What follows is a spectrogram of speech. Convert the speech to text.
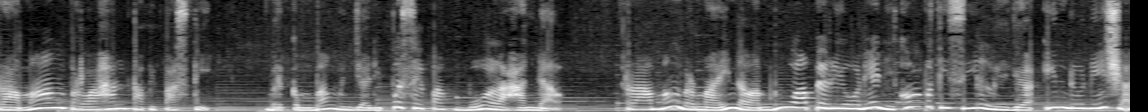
Ramang perlahan tapi pasti berkembang menjadi pesepak bola handal. Ramang bermain dalam dua periode di kompetisi Liga Indonesia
